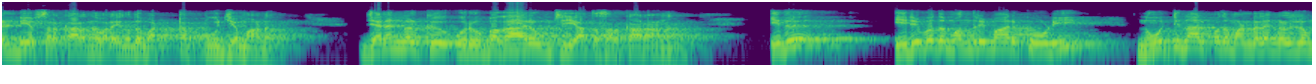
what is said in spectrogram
എൽ ഡി എഫ് സർക്കാർ എന്ന് പറയുന്നത് വട്ടപൂജ്യമാണ്. ജനങ്ങൾക്ക് ഒരു ഉപകാരവും ചെയ്യാത്ത സർക്കാരാണ്. ഇത് ഇരുപത് മന്ത്രിമാർ കൂടി നൂറ്റി നാൽപ്പത് മണ്ഡലങ്ങളിലും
